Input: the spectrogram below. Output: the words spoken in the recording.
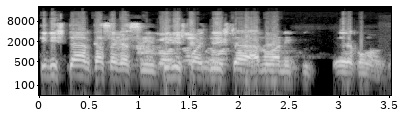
তিরিশটার কাছাকাছি তিরিশ পঁয়ত্রিশটা আনুমানিক এরকম হবে।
